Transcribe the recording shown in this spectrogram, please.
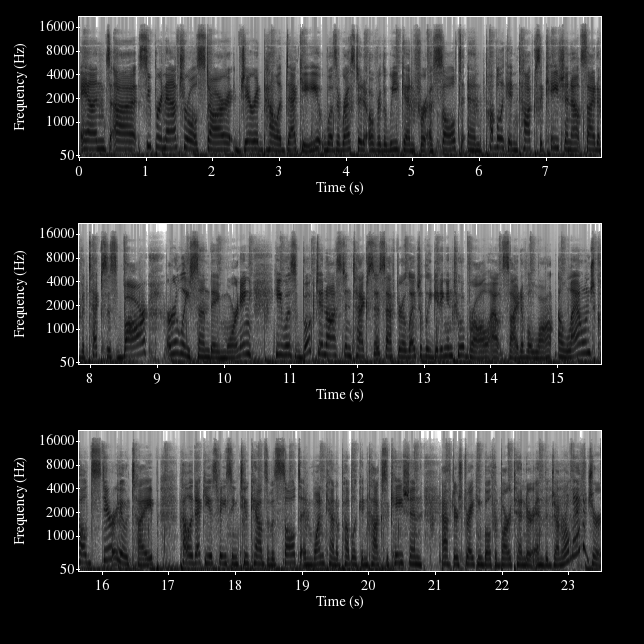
And uh, Supernatural star Jared Padalecki was arrested over the weekend for assault and public intoxication outside of a Texas bar early Sunday morning. He was booked in Austin, Texas after allegedly getting into a brawl outside of a, lo- a lounge called Stereotype. Padalecki is facing two counts of assault and one count of public intoxication after striking both the bartender and the general manager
